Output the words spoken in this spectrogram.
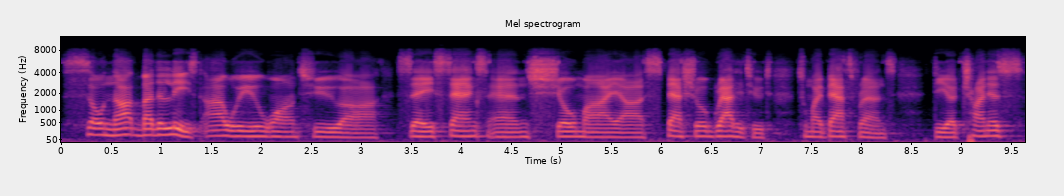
So not by the least, I will want to uh, say thanks and show my uh, special gratitude to my best friends, the uh, China's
